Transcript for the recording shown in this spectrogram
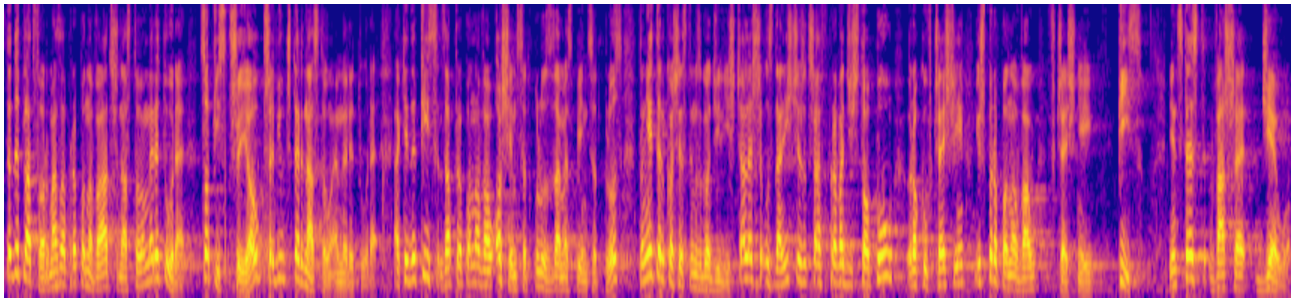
Wtedy Platforma zaproponowała 13. emeryturę, co PiS przyjął, przebił 14. emeryturę. A kiedy PiS zaproponował 800+ zamiast 500+, to nie tylko się z tym zgodziliście, ale jeszcze uznaliście, że trzeba wprowadzić to pół roku wcześniej, niż proponował wcześniej PiS. Więc to jest wasze dzieło.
